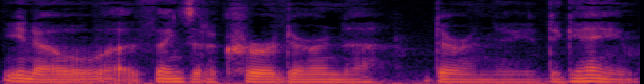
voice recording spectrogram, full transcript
you know, uh, things that occur during the during the, the game.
